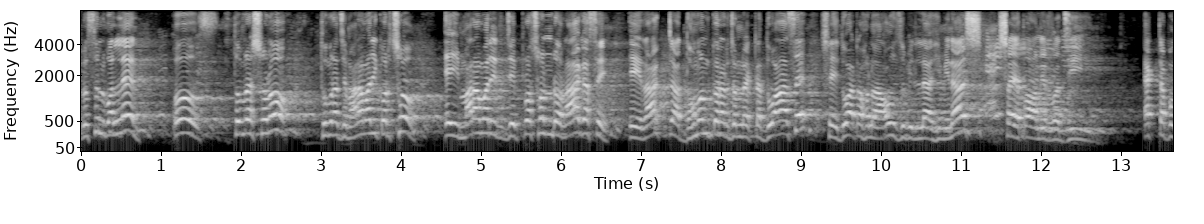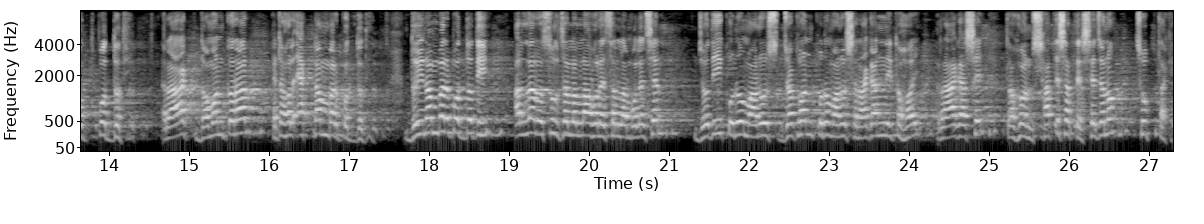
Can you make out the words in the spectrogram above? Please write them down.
রসুল বললেন, ও, তোমরা শোনো, তোমরা যে মারামারি করছ, এই মারামারির যে প্রচণ্ড রাগ আছে, এই রাগটা দমন করার জন্য একটা দোয়া আছে, সেই দোয়াটা হলো আউজুবিল্লাহ মিনাস শায়তানির রাজিম। একটা পদ- পদ্ধতি। রাগ দমন করার, এটা হলো এক নম্বর পদ্ধতি। দুই নম্বর পদ্ধতি, আল্লাহ রসুল সাল্লাহ সাল্লাম বলেছেন, যদি কোনো মানুষ, যখন কোনো মানুষ রাগান্বিত হয়, রাগ আসে, তখন সাথে সাথে সে যেন চুপ থাকে।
